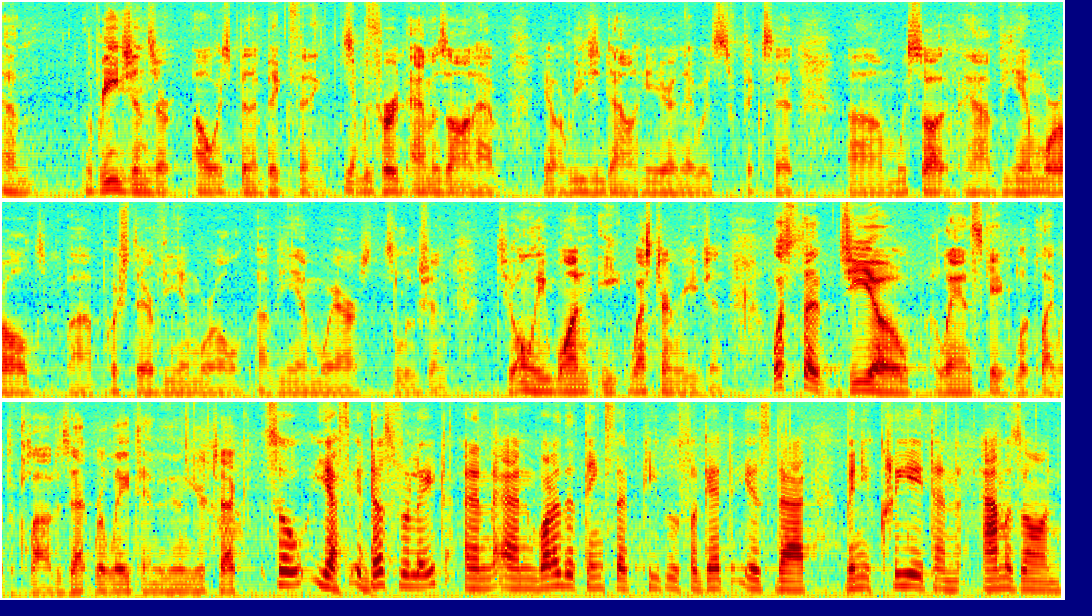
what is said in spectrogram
um, the regions are always been a big thing. So Yes. we've heard Amazon have you know a region down here and they would fix it. Um, we saw uh, VMworld uh, push their VMworld uh, VMware solution to only one e Western region. What's the geo landscape look like with the cloud? Does that relate to anything in your tech? So yes, it does relate, and, and one of the things that people forget is that when you create an Amazon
